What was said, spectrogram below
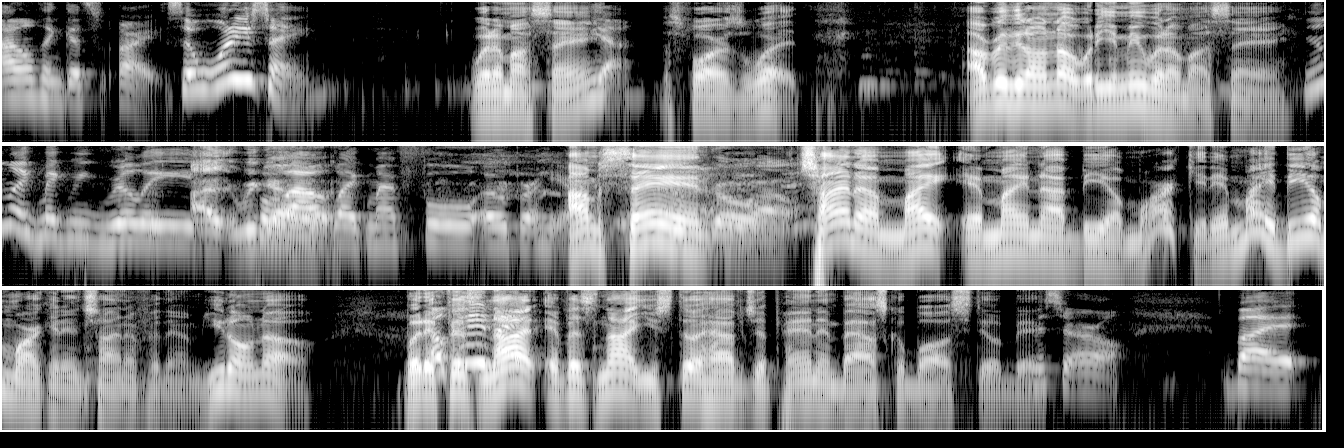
I don't think that's all right. So, what are you saying? What am I saying? Yeah. As far as what? I really don't know. What do you mean? What am I saying? You don't like make me really I- pull gotta- out like my full Oprah here. I'm saying China might it might not be a market. It might be a market in China for them. You don't know. But if Okay, it's not, if it's not, you still have Japan and basketball is still big. Mr. Earl, but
